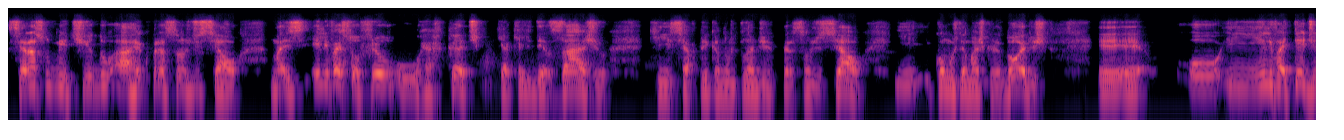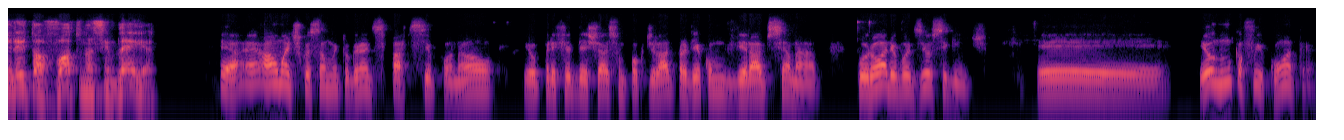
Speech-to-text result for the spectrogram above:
será submetido à recuperação judicial, mas ele vai sofrer o haircut, que é aquele deságio que se aplica num plano de recuperação judicial, e como os demais credores, é, ou, e ele vai ter direito a voto na Assembleia? É, há uma discussão muito grande se participa ou não eu prefiro deixar isso um pouco de lado para ver como virá do Senado. Por hora, eu vou dizer o seguinte: é... eu nunca fui contra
